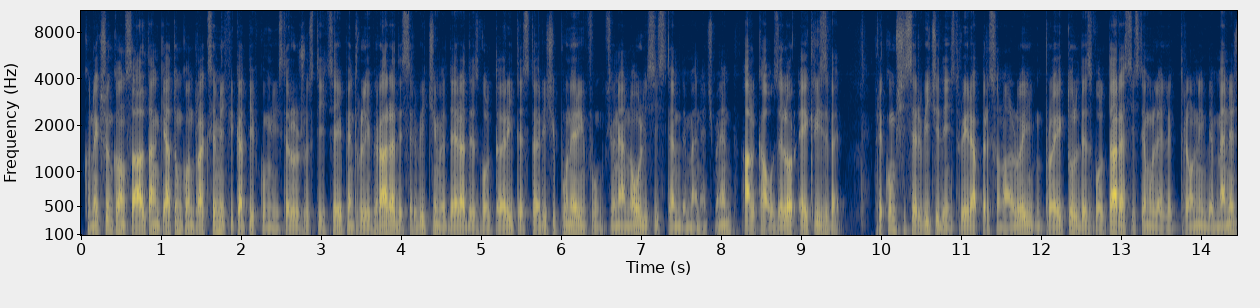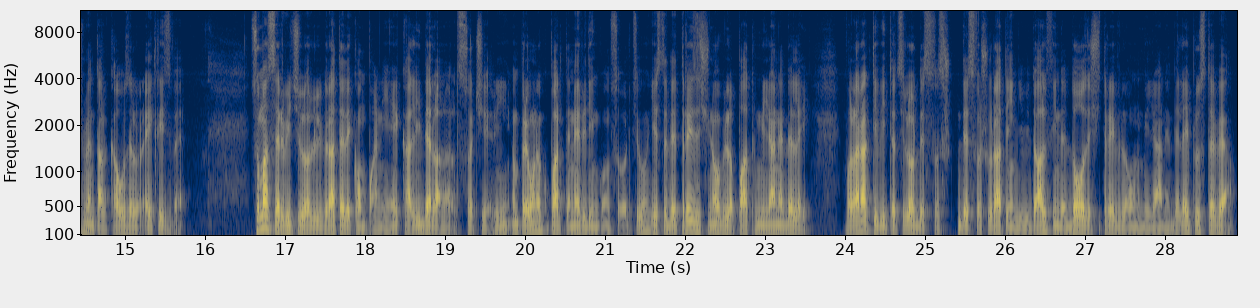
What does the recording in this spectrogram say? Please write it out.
Connection Consult a încheiat un contract semnificativ cu Ministerul Justiției pentru livrarea de servicii în vederea dezvoltării, testării și punerii în funcțiune a noului sistem de management al cauzelor ECRIS-V, precum și servicii de instruire a personalului în proiectul Dezvoltarea sistemului electronic de management al cauzelor ECRIS-V. Suma serviciilor livrate de companie, ca lider al asocierii, împreună cu partenerii din consorțiu, este de 39,4 milioane de lei, valoarea activităților desfășurate individual fiind de 23,1 milioane de lei plus TVA,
